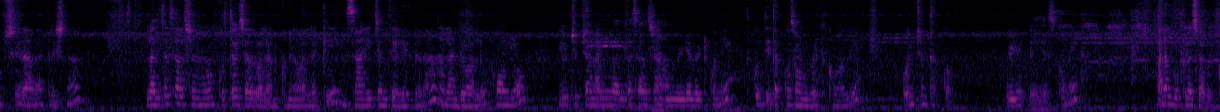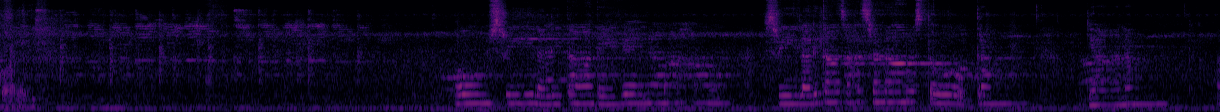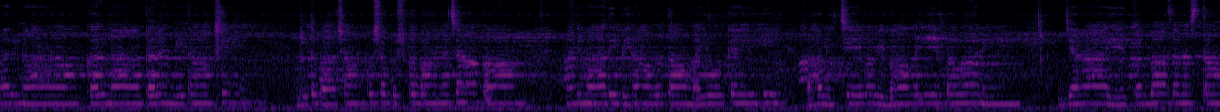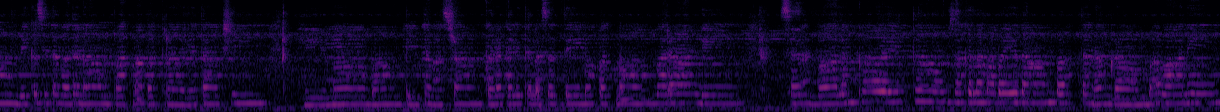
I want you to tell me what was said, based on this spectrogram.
ఓం శ్రీ రాధాకృష్ణ. లలిత సహస్రనామం కొత్తగా చదవాలనుకునే వాళ్ళకి సాహిత్యం తెలియదు కదా అలాంటి వాళ్ళు ఫోన్లో YouTube channel Lalitha Sahasranamam video పెట్టుకొని కొద్ది తక్కువ సౌండ్ పెట్టుకోవాలి కొంచెం తక్కువ వీడియో ప్లే చేసుకొని మనం బుక్లో చదువుకోవాలి. ఓం శ్రీ లలితాదేవ్యై నమ లలితా సహస్రనామస్తోత్రం జ్ఞానం అరుణాం కరుణాతరంగితాక్షి धृतपाशाङ्कुशपुष्पबाणचापाम् अनिमादिभिरावृतां मयूकैः अहमिच्छेव विभावये भवानी ध्यायेत् पद्मासनस्तां विकसितवदनां पद्मपत्रायताक्षीं पीतवस्त्रां करकलितलसद्देम पद्मां वराङ्गीम् सर्वालङ्कारयुक्तां सकलमभयदां भक्तनम्रां भवानीं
